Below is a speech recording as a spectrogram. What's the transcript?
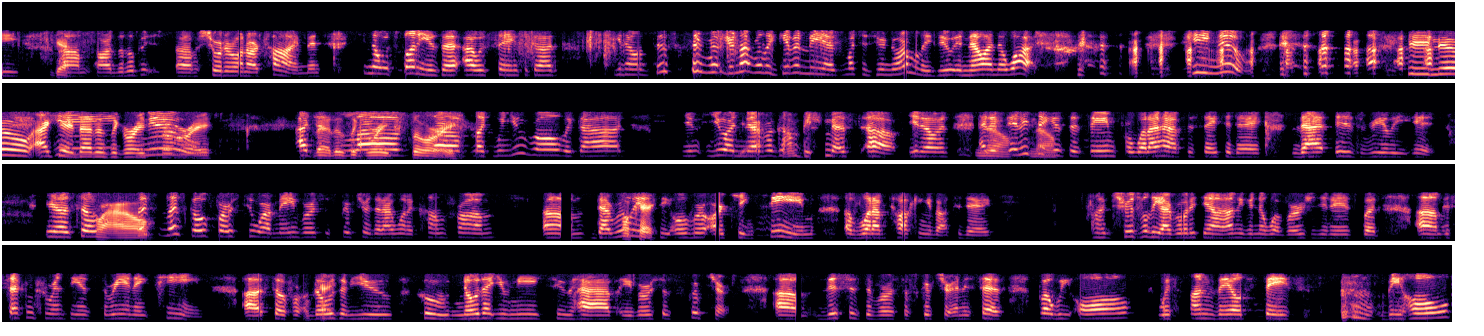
Yes. um, are a little bit um, shorter on our time. And you know, what's funny is that I was saying to God, you know, this isn't re- you're not really giving me as much as you normally do, and now I know why. he knew. he knew. I can't. That is a great knew. story. I just That is a love, great story. love- like when you roll with God, you you are never going to be messed up, you know. And and No, if anything no. is the theme for what I have to say today, that is really it. You know, so wow. let's let's go first to our main verse of scripture that I want to come from. Um, that really okay. is the overarching theme of what I'm talking about today. Uh, truthfully, I wrote it down. I don't even know what version it is, but um, it's Second Corinthians three and eighteen. Uh, so for okay. those of you who know that you need to have a verse of scripture, um, this is the verse of scripture, and it says, "But we all, with unveiled face, behold,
